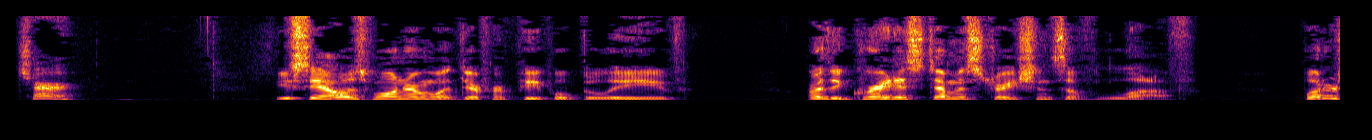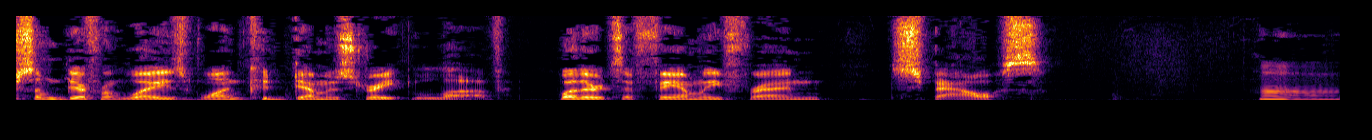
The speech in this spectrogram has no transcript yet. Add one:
Sure. You see, I was wondering what different people believe are the greatest demonstrations of love. What are some different ways one could demonstrate love? whether it's a family, friend, spouse. Hmm.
